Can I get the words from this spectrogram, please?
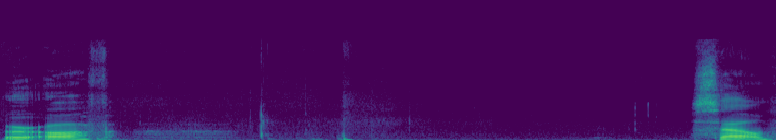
or off. So,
